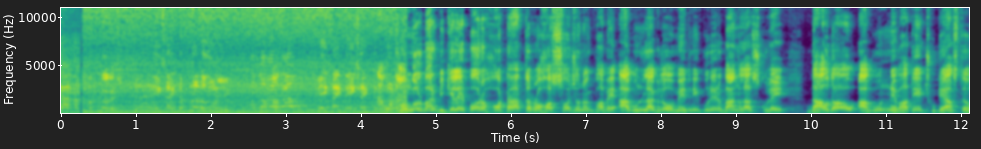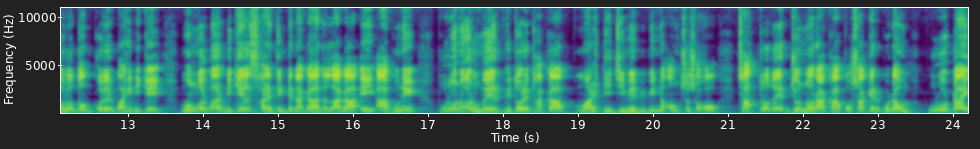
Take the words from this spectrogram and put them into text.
হ্যাঁ, এই সাইডটা পুরোটা মঙ্গলবার বিকেলের পর হঠাৎ রহস্যজনকভাবে আগুন লাগল মেদিনীপুরের বাংলা স্কুলে। দাও দাও আগুন নেভাতে ছুটে আসতে হলো দমকলের বাহিনীকে। মঙ্গলবার বিকেল সাড়ে তিনটে নাগাদ লাগা এই আগুনে পুরনো রুমের ভেতরে থাকা মাল্টি জিমের বিভিন্ন অংশসহ ছাত্রদের জন্য রাখা পোশাকের গোডাউন পুরোটাই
